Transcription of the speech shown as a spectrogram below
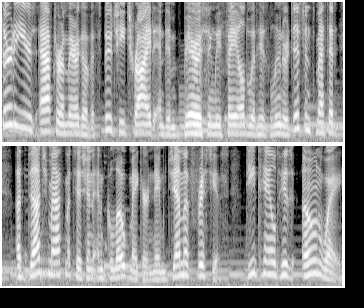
30 years after Amerigo Vespucci tried and embarrassingly failed with his lunar distance method, a Dutch mathematician and globe maker named Gemma Frisius detailed his own way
